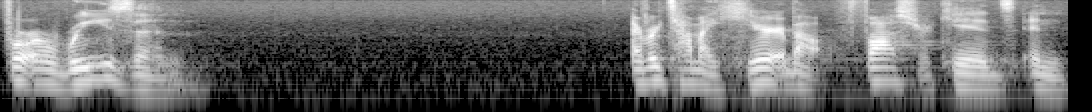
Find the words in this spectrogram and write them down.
for a reason every time I hear about foster kids and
